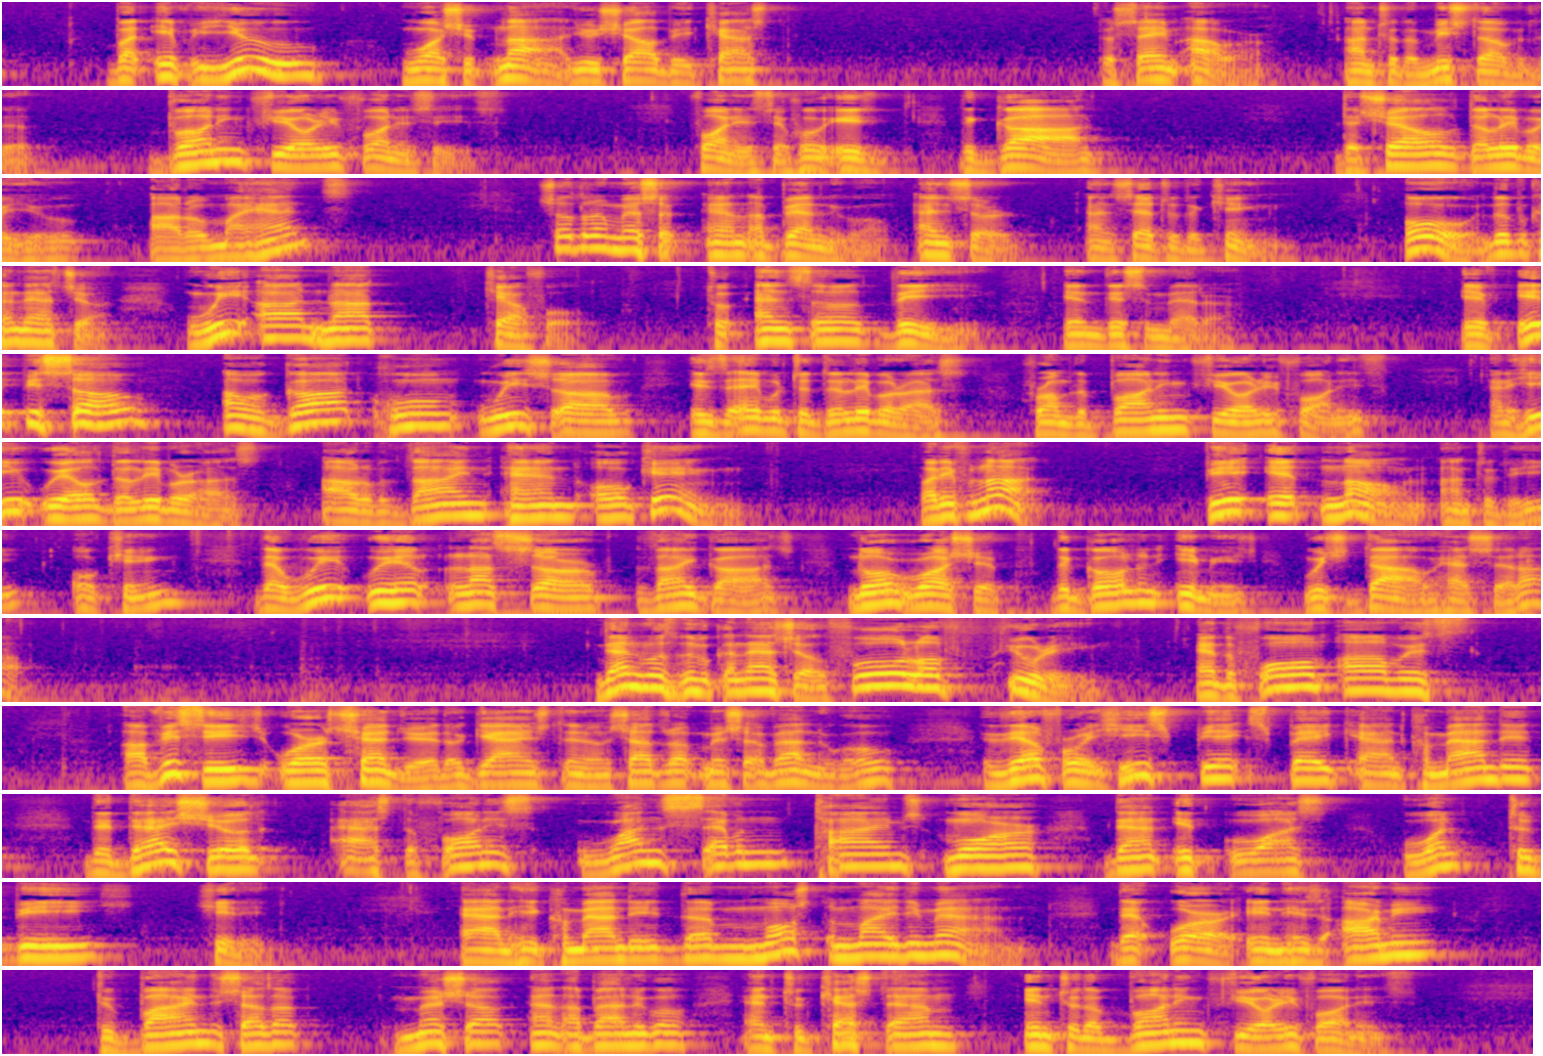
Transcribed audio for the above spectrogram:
but if you worship not, you shall be cast the same hour unto the midst of the burning fury furnaces. Furnace, who is the God that shall deliver you out of my hands? Shadrach, Meshach, and Abednego answered and said to the king, O Nebuchadnezzar, we are not careful to answer thee in this matter. If it be so, our God, whom we serve, is able to deliver us from the burning fury furnace, and he will deliver us out of thine hand, O king. But if not, be it known unto thee, O king, that we will not serve thy gods, nor worship the golden image which thou hast set up. Then was Nebuchadnezzar full of fury, and the form of his uh, visage were changed against you know, Shadrach, Meshach, and Abednego. Therefore he spake, spake and commanded that they should as the furnace one seven times more than it was wont to be heated. And he commanded the most mighty men that were in his army to bind Shadrach, Meshach, and Abednego and to cast them into the burning fury furnace.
